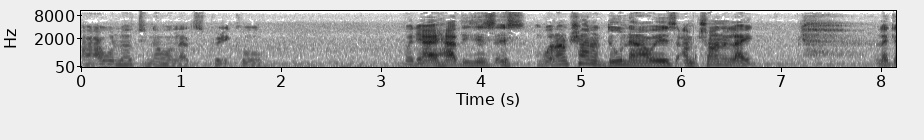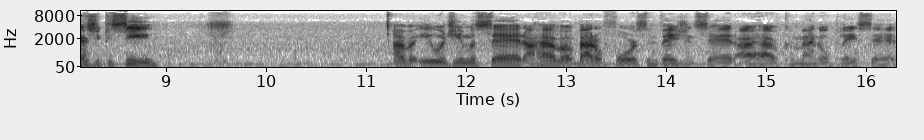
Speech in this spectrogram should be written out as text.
I would love to know. That's pretty cool. But yeah, I have these. It's, it's, what I'm trying to do now is I'm trying to like, like as you can see, I have an Iwo Jima set. I have a Battle Force Invasion set. I have Commando play set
